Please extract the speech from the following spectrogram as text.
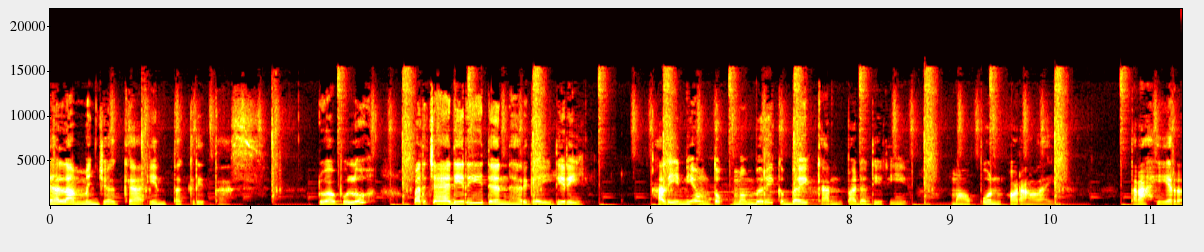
dalam menjaga integritas. 20. Percaya diri dan hargai diri. Hal ini untuk memberi kebaikan pada diri maupun orang lain. Terakhir,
